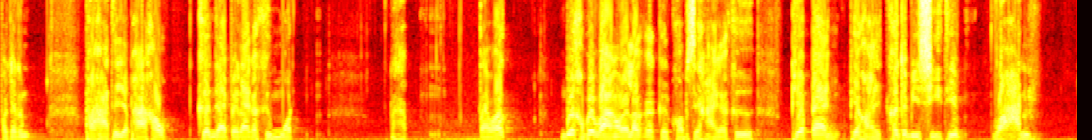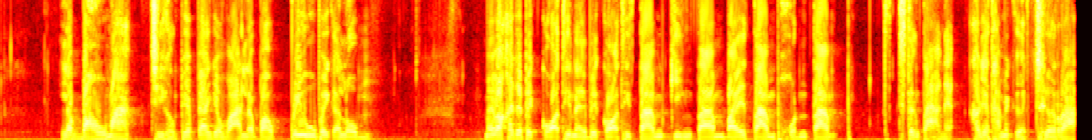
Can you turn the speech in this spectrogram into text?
เพราะฉะนั้นพาหะที่จะพาเขาเคลื่อนย้ายไปได้ก็คือมดนะครับ แต่ว่าเมื่อเขาไปวางไว้แล้วก็เกิดความเสียหายก็คือ เพี้ยแป้ง เพี้ยหอยเขาจะมีฉี่ที่หวาน และเบามากฉี่ของเพี้ยแป้งจะหวานและเบาปลิวไปกับลมไม่ว่าเขาจะไปเกาะที่ไหนไปเกาะที่ตามกิ่งตามใบตามผลตาม ต่างๆเนี่ยเขาจะทำให้เกิดเชื้อรา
